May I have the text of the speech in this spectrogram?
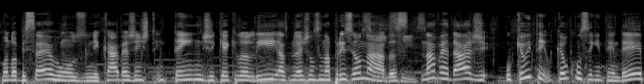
quando observam os niqab, a gente entende que aquilo ali, as mulheres estão sendo aprisionadas. Sim, sim, sim. Na verdade, o que, eu o que eu consigo entender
